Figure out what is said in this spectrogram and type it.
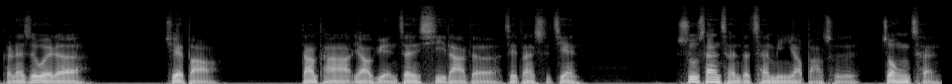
可能是为了确保当他要远征希腊的这段时间，苏山城的臣民要保持忠诚。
